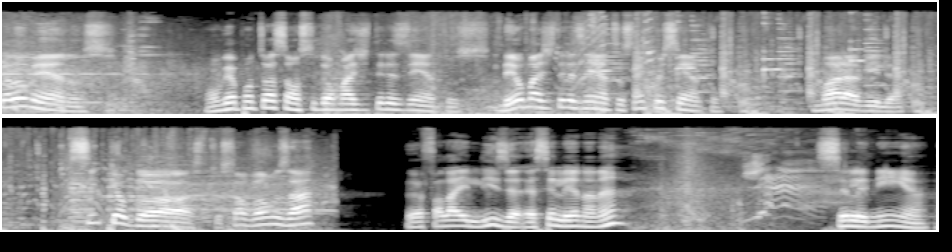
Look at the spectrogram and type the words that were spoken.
pelo menos. Vamos ver a pontuação, se deu mais de 300. Deu mais de 300, 100%. Maravilha. Assim que eu gosto. Salvamos a... Eu ia falar Elisa, é Selena, né? Seleninha.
